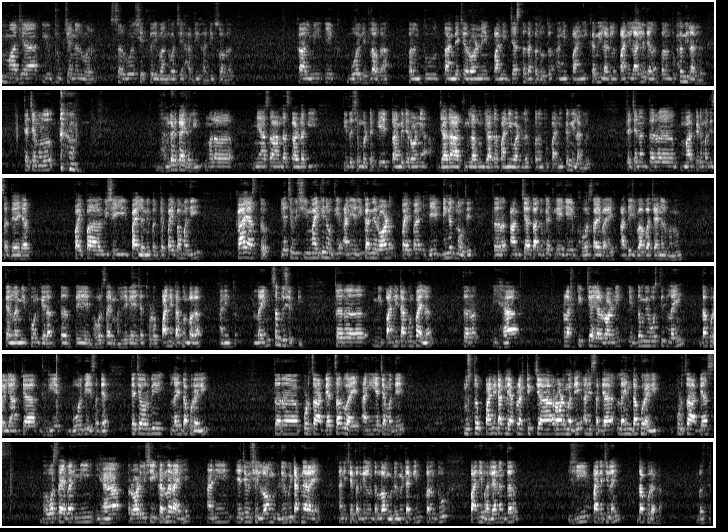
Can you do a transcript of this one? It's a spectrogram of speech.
माझ्या यूट्यूब चॅनलवर सर्व शेतकरी बांधवाचे हार्दिक हार्दिक स्वागत. काल मी एक बोर घेतला होता परंतु तांब्याच्या रॉडने पाणी जास्त दाखवत होतं आणि पाणी कमी लागलं. पाणी लागलं त्याला परंतु कमी लागलं. त्याच्यामुळं भानगड काय झाली? मला मी असा अंदाज काढला की तिथं शंभर टक्के तांब्याच्या रॉडने जादा आर्थिंग लागून जादा पाणी वाढलं परंतु पाणी कमी लागलं. त्याच्यानंतर मार्केटमध्ये सध्या ह्या पाईपाविषयी पाहिलं मी पण त्या पाईपामध्ये काय असतं याच्याविषयी माहिती नव्हती आणि रिकामे रॉड पाईपा हे बिंगत नव्हते. तर आमच्या तालुक्यातले जे भवरसाहेब आहे आदेश बाबा चॅनल म्हणून त्यांना मी फोन केला. तर ते भवरसाहेब म्हणले की याच्यात थोडं पाणी टाकून बघा आणि लाईन समजू शकते. तर मी पाणी टाकून पाहिलं. तर ह्या प्लास्टिकच्या या रॉडने एकदम व्यवस्थित लाईन दाखवू राहिली. आमच्या घरी एक बोर बी आहे सध्या. त्याच्यावर बी लाईन दाखवू राहिली. तर पुढचा अभ्यास चालू आहे आणि याच्यामध्ये नुसतं पाणी टाकले आहे प्लास्टिकच्या रॉडमध्ये आणि सध्या लाईन दाखवू राहिली. पुढचा अभ्यास भवर साहेबांनी मी ह्या रॉडविषयी करणार आहे आणि याच्याविषयी लॉंग व्हिडिओ बी टाकणार आहे. आणि शेतात गेल्यानंतर लॉंग व्हिडिओ मी टाकीन. परंतु पाणी भरल्यानंतर ही पाण्याची लाईन दाखवू राहिला. बस.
